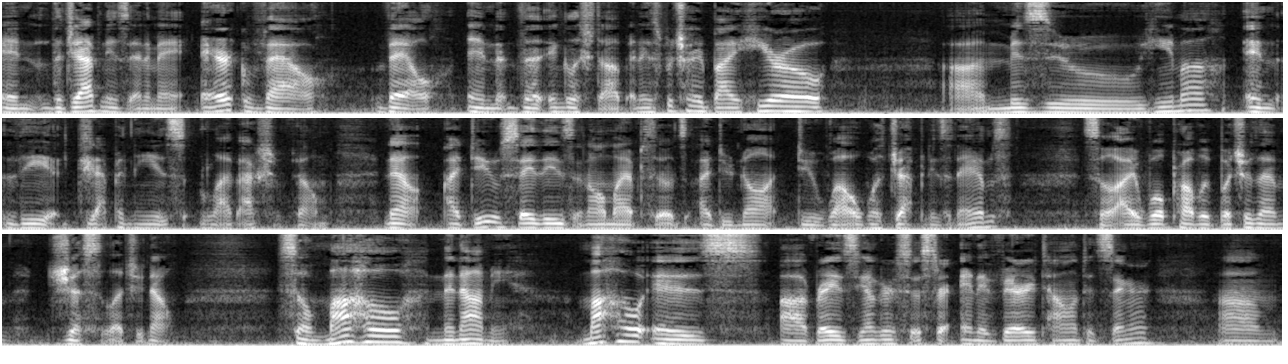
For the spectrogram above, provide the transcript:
in the Japanese anime, Eric Val Vale in the English dub, and is portrayed by Hiro uh, Mizuhima in the Japanese live action film. Now, I do say these in all my episodes. I do not do well with Japanese names, so I will probably butcher them just to let you know. So, Maho Minami. Maho is uh, Ray's younger sister and a very talented singer. Um,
